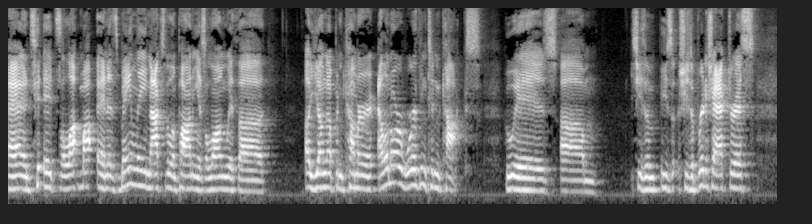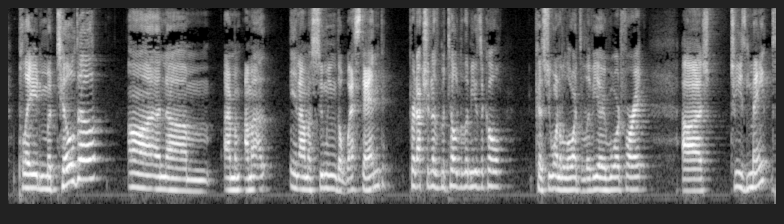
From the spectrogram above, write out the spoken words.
And it's a lot, and it's mainly Knoxville and Pontius along with uh, a young up and comer, Eleanor Worthington Cox, who is um, she's a she's a British actress, played Matilda on um, I'm I'm a, and I'm assuming the West End production of Matilda the musical because she won a Laurence Olivier Award for it. Uh, she's made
